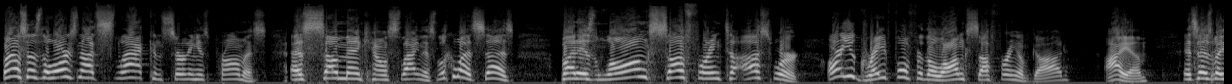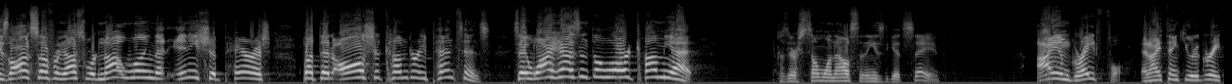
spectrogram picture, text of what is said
The Bible says the Lord's not slack concerning his promise, as some men count slackness. Look at what it says. But is long suffering to usward. Aren't you grateful for the long suffering of God? I am. It says, But he's long suffering us. We're not willing that any should perish, but that all should come to repentance. Say, why hasn't the Lord come yet? Because there's someone else that needs to get saved. I am grateful, and I think you would agree.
